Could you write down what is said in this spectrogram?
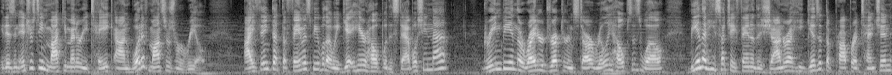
It is an interesting mockumentary take on what if monsters were real. I think that the famous people that we get here help with establishing that. Green being the writer, director, and star really helps as well. Being that he's such a fan of the genre, he gives it the proper attention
